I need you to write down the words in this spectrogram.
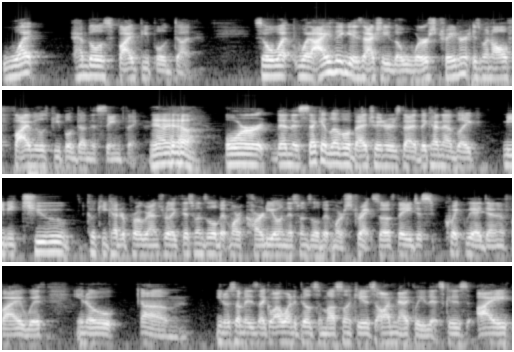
what have those five people done? So what what I think is actually the worst trainer is when all five of those people have done the same thing. Yeah, yeah. Or then the second level of bad trainer is that they kind of have like maybe two cookie cutter programs where like this one's a little bit more cardio and this one's a little bit more strength. So if they just quickly identify with, you know, um, you know, somebody's like, oh, I want to build some muscle. Okay, it's automatically this because I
